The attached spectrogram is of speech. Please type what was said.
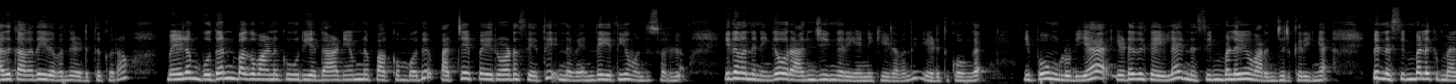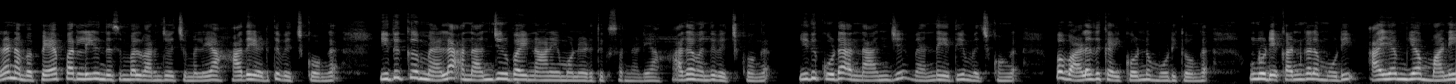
அதுக்காக தான் இதை வந்து எடுத்துக்கிறோம். மேலும் புதன் பகவானுக்கு உரிய தானியம்னு பார்க்கும்போது பச்சை பயிரோடு சேர்த்து இந்த வெந்தயத்தையும் வந்து சொல்லலாம். இதை வந்து நீங்கள் ஒரு அஞ்சுங்கிற எண்ணிக்கையில் வந்து எடுத்துக்கோங்க. இப்போ உங்களுடைய இடது கையில் இந்த சிம்பிளையும் வரைஞ்சிருக்கிறீங்க. இப்போ இந்த சிம்பிளுக்கு மேலே நம்ம பேப்பர்லேயும் இந்த சிம்பிள் வரைஞ்சி வச்சோம் இல்லையா? அதை எடுத்து வச்சுக்கோங்க. இதுக்கு மேலே அந்த அஞ்சு ரூபாய் நாணயம் ஒன்று எடுத்துக்க சொன்னேன் இல்லையா? அதை வந்து வச்சுக்கோங்க. இது கூட அந்த அஞ்சு வெந்தயத்தையும் வச்சுக்கோங்க. இப்போ வலது கை கொண்டு மூடிக்கோங்க. உங்களுடைய கண்களை மூடி ஐ எம் எ மணி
